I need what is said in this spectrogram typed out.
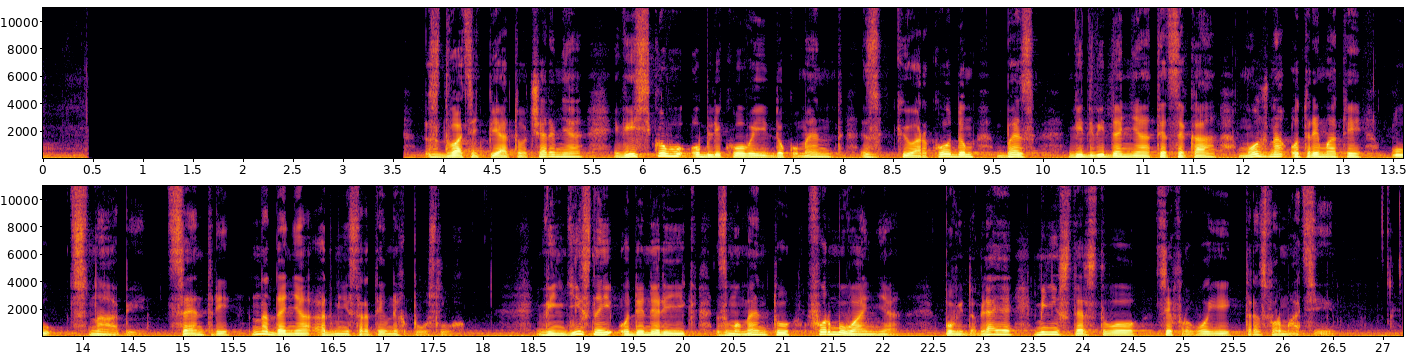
З 25 червня військово-обліковий документ з QR-кодом без відвідання ТЦК можна отримати у ЦНАПі Центрі надання адміністративних послуг. Він дійсний один рік з моменту формування, повідомляє Міністерство цифрової трансформації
